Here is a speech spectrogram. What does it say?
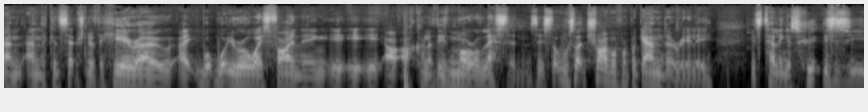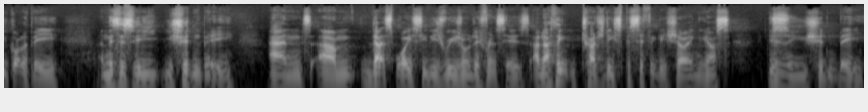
and, and the conception of the hero, uh, what, what, you're always finding it, it, are, are, kind of these moral lessons. It's almost like tribal propaganda, really. It's telling us who, this is who you've got to be, and this is who you shouldn't be. And um, that's why you see these regional differences. And I think tragedy specifically showing us this is who you shouldn't be.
